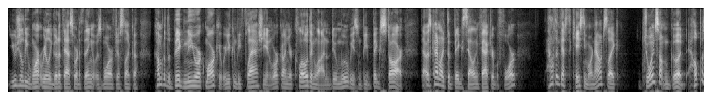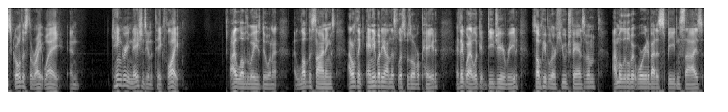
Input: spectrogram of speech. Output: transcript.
usually weren't really good at that sort of thing. It was more of just like a come to the big New York market where you can be flashy and work on your clothing line and do movies and be big star. That was kind of like the big selling factor before. I don't think that's the case anymore. Now it's like join something good. Help us grow this the right way and Gang Green Nation's going to take flight. I love the way he's doing it. I love the signings. I don't think anybody on this list was overpaid. I think when I look at DJ Reed, some people are huge fans of him. I'm a little bit worried about his speed and size,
